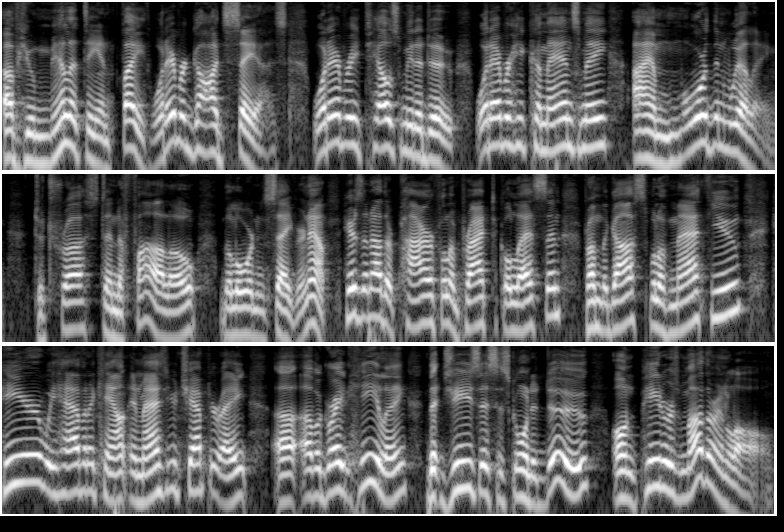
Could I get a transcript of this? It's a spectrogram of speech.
of humility and faith. Whatever God says, whatever He tells me to do, whatever He commands me, I am more than willing to trust and to follow the Lord and Savior. Now, here's another powerful and practical lesson from the Gospel of Matthew. Here we have an account in Matthew chapter 8 uh, of a great healing that Jesus is going to do on Peter's mother in law.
